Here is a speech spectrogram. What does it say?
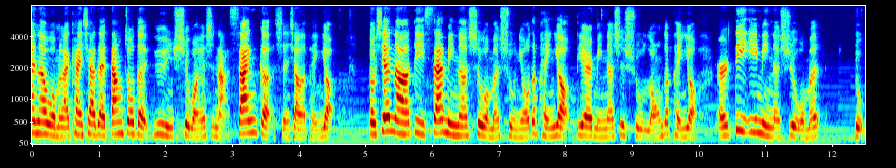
来呢，我们来看一下在当周的运势王又是哪三个生肖的朋友。首先呢，第三名呢是我们属牛的朋友，第二名呢是属龙的朋友，而第一名呢是我们属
